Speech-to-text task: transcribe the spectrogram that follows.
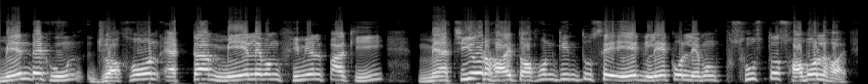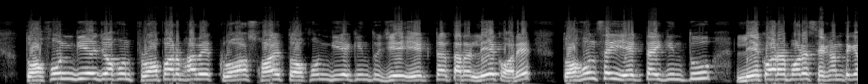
মেন দেখুন যখন একটা মেল এবং ফিমেল পাখি ম্যাচিওর হয়, তখন কিন্তু সে এগ লে করলে এবং সুস্থ, সবল হয়। তখন গিয়ে যখন প্রপার ভাবে ক্রস হয়, তখন গিয়ে কিন্তু যে এগটা তারা লে করে, তখন সেই এগটাই কিন্তু লে করার পরে সেখান থেকে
